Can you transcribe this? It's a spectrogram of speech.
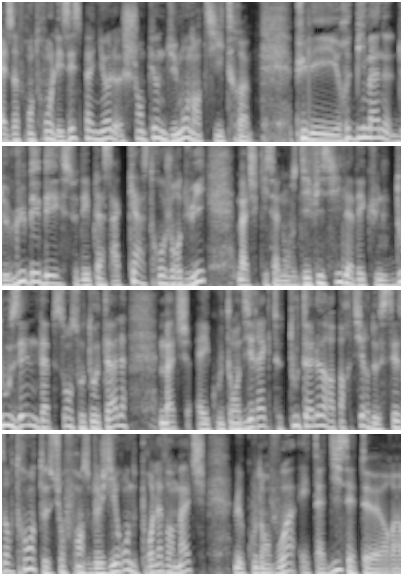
Elles affronteront les Espagnols championne du monde en titre. Puis les rugbyman de l'UBB se déplacent à Castres aujourd'hui. Match qui s'annonce difficile avec une douzaine d'absences au total. Match à écouter en direct tout à l'heure à partir de 16h30 sur France Bleu Gironde pour l'avant-match. Le coup d'envoi est à 17h.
